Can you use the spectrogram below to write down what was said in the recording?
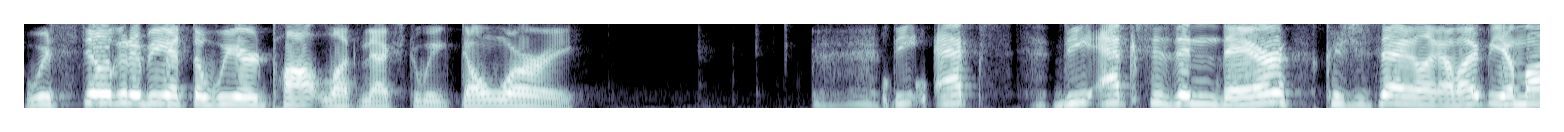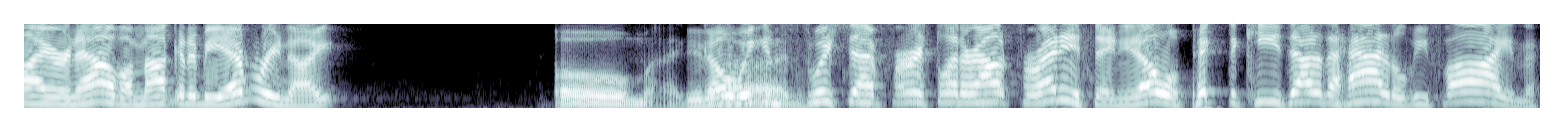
we're still gonna be at the weird potluck next week. Don't worry. The X, the X is in there because she's saying like I might be a Meyer now, but I'm not gonna be every night. Oh my You know, we can switch that first letter out for anything. You know, we'll pick the keys out of the hat. It'll be fine.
